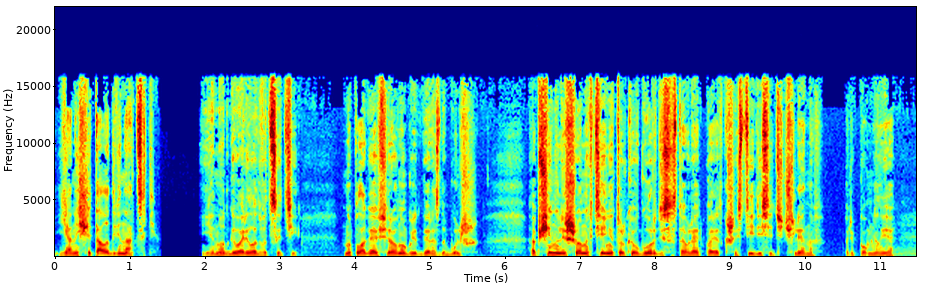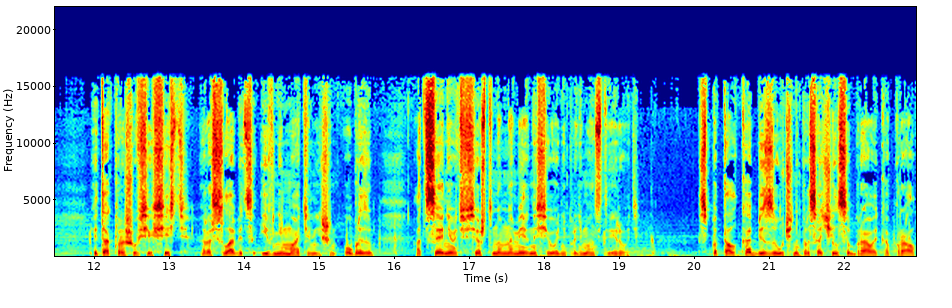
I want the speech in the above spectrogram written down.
Я насчитала двенадцать. Енот говорил о двадцати. Но, полагаю, все равно будет гораздо больше. Община лишенных тени только в городе составляет порядка шестидесяти членов, припомнил я. Итак, прошу всех сесть, расслабиться и внимательнейшим образом оценивать все, что нам намерены сегодня продемонстрировать. С потолка беззвучно просочился бравый капрал.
